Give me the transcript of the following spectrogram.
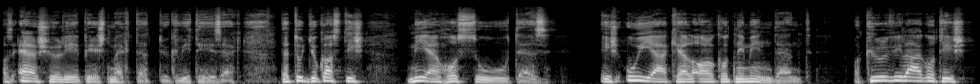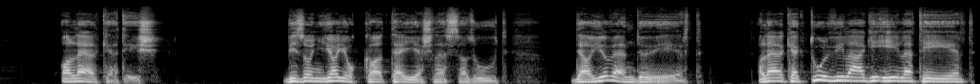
Az első lépést megtettük, vitézek, de tudjuk azt is, milyen hosszú út ez, és újjá kell alkotni mindent, a külvilágot is, a lelket is. Bizony jajokkal teljes lesz az út, de a jövendőért, a lelkek túlvilági életéért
